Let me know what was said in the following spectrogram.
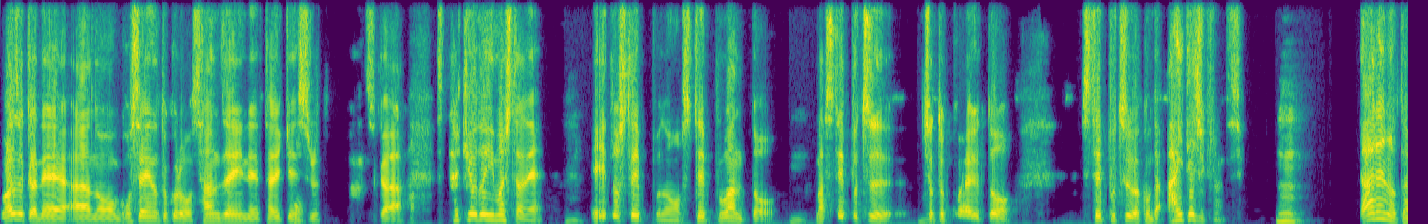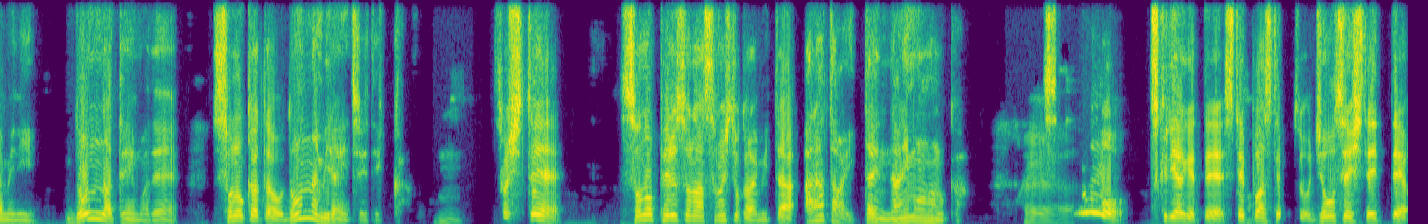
わずかね、あの、5000円のところを3000円で体験するんですが、先ほど言いましたね、うん8ステップのステップ1と、うんまあ、ステップ2、ちょっと加えると、ステップ2は今度は相手軸なんですよ。うん。誰のために、どんなテーマで、その方をどんな未来に連れていくか。うん。そして、そのペルソナ、その人から見た、あなたは一体何者なのか。へそーれを作り上げて、ステップ1、ステップ2を醸成していって、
